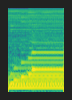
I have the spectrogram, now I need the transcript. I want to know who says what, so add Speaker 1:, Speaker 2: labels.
Speaker 1: Bye.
